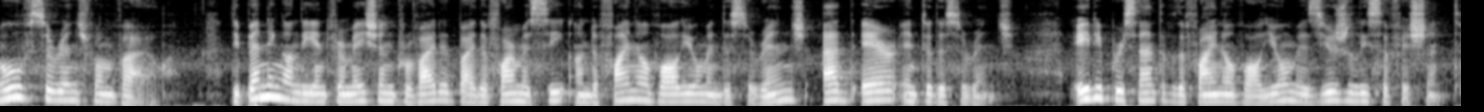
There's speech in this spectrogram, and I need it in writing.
Move syringe from vial. Depending on the information provided by the pharmacy on the final volume in the syringe, add air into the syringe. 80% of the final volume is usually sufficient.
